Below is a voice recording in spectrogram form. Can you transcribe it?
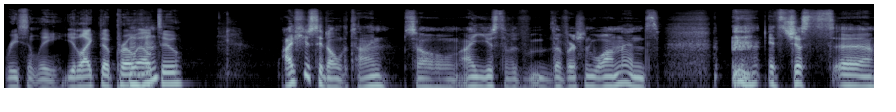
recently. You like the Pro Mm-hmm. L2? I've used it all the time. So I used the, the version one, and it's just uh,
